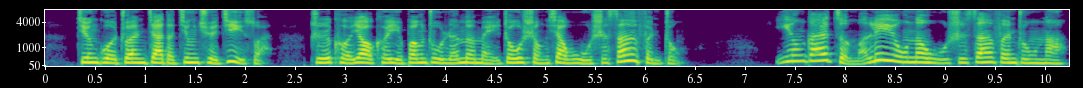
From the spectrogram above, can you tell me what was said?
“经过专家的精确计算，止渴药可以帮助人们每周省下五十三分钟。应该怎么利用那五十三分钟呢？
